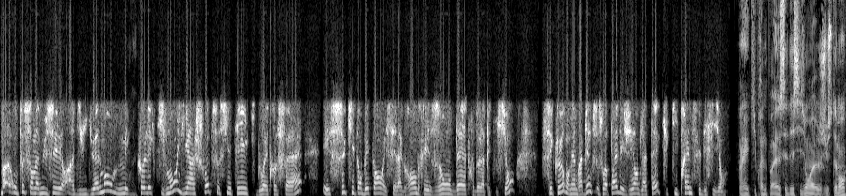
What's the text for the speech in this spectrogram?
Bah, on peut s'en amuser individuellement, mais collectivement, il y a un choix de société qui doit être fait. Et ce qui est embêtant, et c'est la grande raison d'être de la pétition, c'est qu'on aimerait bien que ce ne soit pas les géants de la tech qui prennent ces décisions. Ouais, qui prennent pas ces décisions euh, justement.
